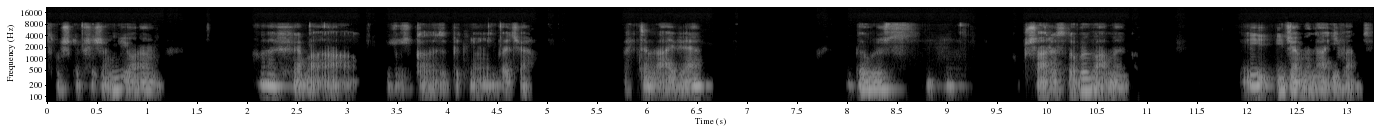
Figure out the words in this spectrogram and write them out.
troszkę przeziębiłem. Ale chyba szkoda zbytnio nie będzie w tym live'ie. Bo już obszary zdobywamy. I idziemy na event.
